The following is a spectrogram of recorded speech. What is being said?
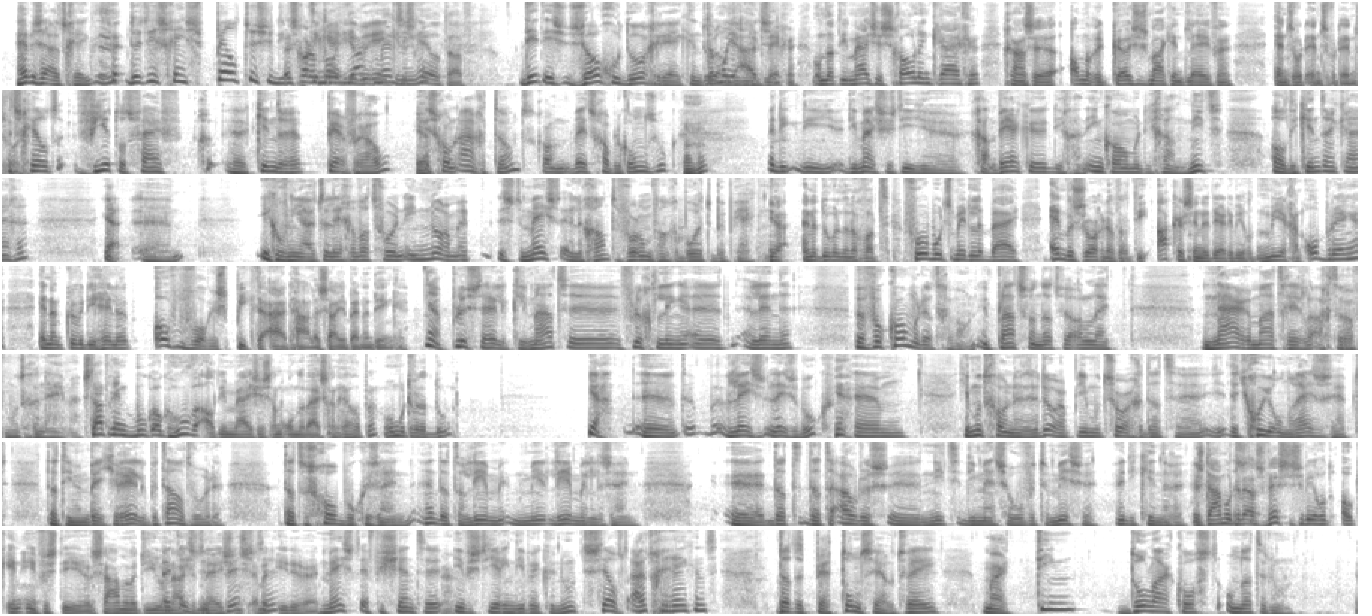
Hebben ze uitgerekend. Er is geen spel tussen die, Dat is gewoon een miljard mensen scheelt dat. Dit is zo goed doorgerekend. Door Dat moet je mensen. uitleggen. Omdat die meisjes scholing krijgen, gaan ze andere keuzes maken in het leven. Enzovoort, enzovoort, Het enzovoort. scheelt vier tot vijf eh, kinderen per vrouw. Ja. Is gewoon aangetoond, gewoon wetenschappelijk onderzoek. En die, die, die meisjes die eh, gaan werken, die gaan inkomen, die gaan niet al die kinderen krijgen. Ja, eh, ik hoef niet uit te leggen wat voor een enorme. Het is de meest elegante vorm van geboortebeperking. Ja, en dan doen we er nog wat voorboedsmiddelen bij. En we zorgen nog dat die akkers in de derde wereld meer gaan opbrengen. En dan kunnen we die hele overbevolkingspiek eruit halen, zou je bijna denken. Ja, plus de hele klimaatvluchtelingen-ellende. we voorkomen dat gewoon. In plaats van dat we allerlei nare maatregelen achteraf moeten gaan nemen. Staat er in het boek ook hoe we al die meisjes aan onderwijs gaan helpen? Hoe moeten we dat doen? Ja, eh, lees, lees het boek. Ja. Ehm, je moet gewoon naar het dorp. Je moet zorgen dat, eh, je- dat je goede onderwijzers hebt. Dat die een beetje redelijk betaald worden. Dat er schoolboeken zijn. Hè, dat er leermi- leermiddelen zijn. Eh, dat, dat de ouders eh, niet die mensen hoeven te missen, hè, die kinderen. Dus daar moeten we als westerse wereld ook in investeren. Samen met de het United is de Nations beste, en met iedereen. meest efficiënte investering die we kunnen doen. Zelfs uitgerekend dat het per ton CO2 maar 10 dollar kost om dat te doen.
